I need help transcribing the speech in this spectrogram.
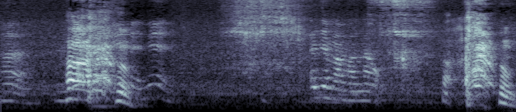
হ্যাঁ। এই যে মামা নাও?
